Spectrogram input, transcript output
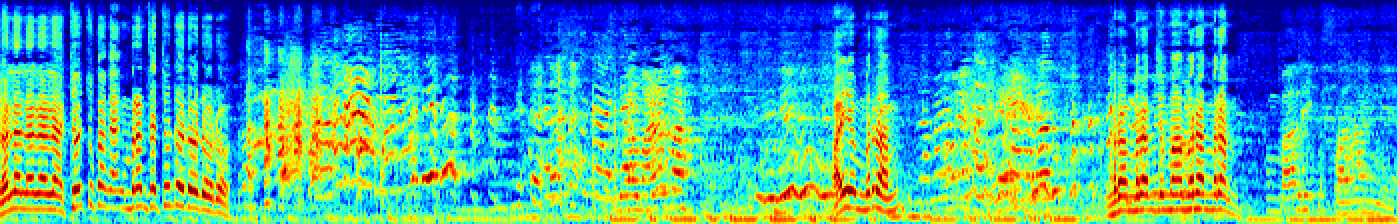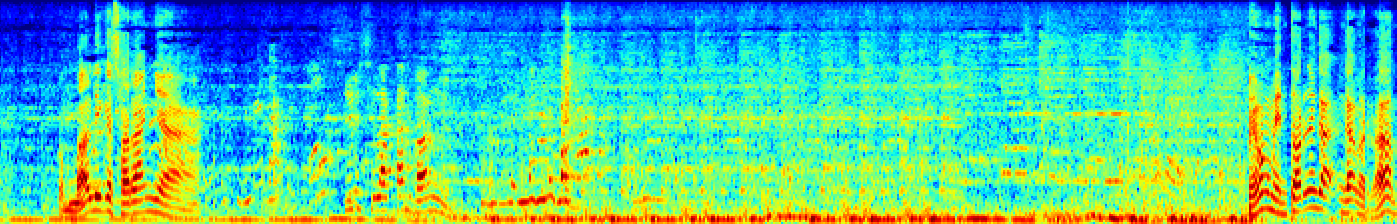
Lah, lah, lah, lah, lah. Cuk, cuk, nggak meram satu, do, do, do, do. mana pak Ayo meram. Meram, meram semua, meram, meram. Kembali ke sarangnya. Kembali ke sarangnya. Sir, silakan bang. Memang mentornya nggak nggak meram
